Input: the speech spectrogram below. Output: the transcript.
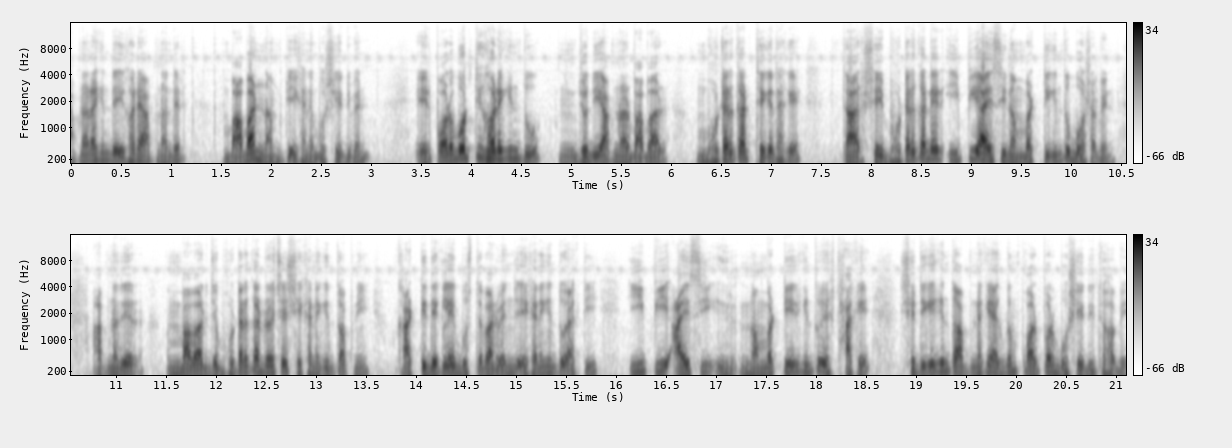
আপনারা কিন্তু এই ঘরে আপনাদের বাবার নামটি এখানে বসিয়ে দিবেন। এর পরবর্তী ঘরে কিন্তু যদি আপনার বাবার ভোটার কার্ড থেকে থাকে তার সেই ভোটার কার্ডের ইপিআইসি নাম্বারটি কিন্তু বসাবেন। আপনাদের বাবার যে ভোটার কার্ড রয়েছে, সেখানে কিন্তু আপনি কার্ডটি দেখলেই বুঝতে পারবেন যে এখানে কিন্তু একটি ইপিআইসি নাম্বারটি কিন্তু থাকে, সেটিকে কিন্তু আপনাকে একদম পরপর বসিয়ে দিতে হবে।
